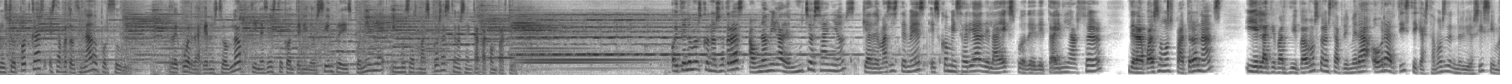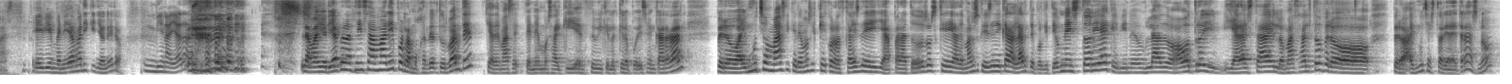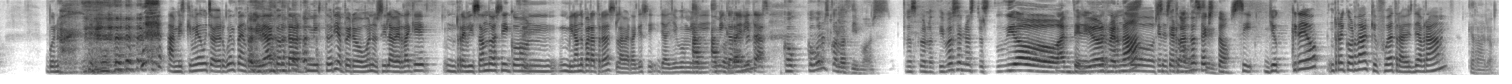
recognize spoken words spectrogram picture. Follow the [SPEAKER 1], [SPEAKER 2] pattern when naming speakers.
[SPEAKER 1] Nuestro podcast está patrocinado por Zubi. Recuerda que en nuestro blog tienes este contenido siempre disponible y muchas más cosas que nos encanta compartir. Hoy tenemos con nosotras a una amiga de muchos años que además este mes es comisaria de la expo de The Tiny Art Fair, de la cual somos patronas y en la que participamos con nuestra primera obra artística. Estamos nerviosísimas. Eh, bienvenida, Mari Quiñonero.
[SPEAKER 2] Bien hallada.
[SPEAKER 1] La mayoría conocéis a Mari por la mujer del turbante, que además eh, tenemos aquí en Zubi que lo, que lo podéis encargar. Pero hay mucho más que queremos que conozcáis de ella, para todos los que además os queréis dedicar al arte, porque tiene una historia que viene de un lado a otro y, y ahora está en lo más alto, pero, pero hay mucha historia detrás, ¿no?
[SPEAKER 2] Bueno, a mí es que me da mucha vergüenza en realidad contar mi historia, pero bueno, sí, la verdad que revisando así con mirando para atrás, la verdad que sí, ya llevo mi, mi carrerita.
[SPEAKER 1] ¿Cómo, ¿Cómo nos conocimos?
[SPEAKER 3] Nos conocimos en nuestro estudio anterior, ¿verdad?
[SPEAKER 2] Sexto.
[SPEAKER 3] En Fernando VI.
[SPEAKER 2] Sí, yo creo recordar que fue a través de Abraham,
[SPEAKER 1] Qué raro.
